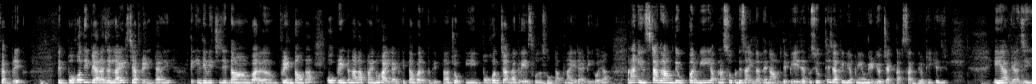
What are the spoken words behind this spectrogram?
ਫੈਬਰਿਕ ਤੇ ਬਹੁਤ ਹੀ ਪਿਆਰਾ ਜਿਹਾ ਲਾਈਟ ਜਿਹਾ ਪ੍ਰਿੰਟ ਹੈ ਇਹ ਤੇ ਇਹਦੇ ਵਿੱਚ ਜਿੱਦਾਂ ਵਰ ਪ੍ਰਿੰਟ ਆਉਂਦਾ, ਉਹ ਪ੍ਰਿੰਟ ਨਾਲ ਆਪਾਂ ਇਹਨੂੰ ਹਾਈਲਾਈਟ ਕੀਤਾ ਵਰਕ ਦਿੱਤਾ, ਜੋ ਕਿ ਬਹੁਤ ਜ਼ਿਆਦਾ ਗ੍ਰੇਸਫੁਲ ਸੂਟ ਆਪਣਾ ਇਹ ਰੈਡੀ ਹੋਇਆ। ਆਪਣਾ ਇੰਸਟਾਗ੍ਰam ਦੇ ਉੱਪਰ ਵੀ ਆਪਣਾ ਸੁਖ ਡਿਜ਼ਾਈਨਰ ਦੇ ਨਾਮ ਤੇ ਪੇਜ ਹੈ, ਤੁਸੀਂ ਉੱਥੇ ਜਾ ਕੇ ਵੀ ਆਪਣੀ ਵੀਡੀਓ ਚੈੱਕ ਕਰ ਸਕਦੇ ਹੋ, ਠੀਕ ਹੈ ਜੀ। ਇਹ ਆ ਗਿਆ ਜੀ,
